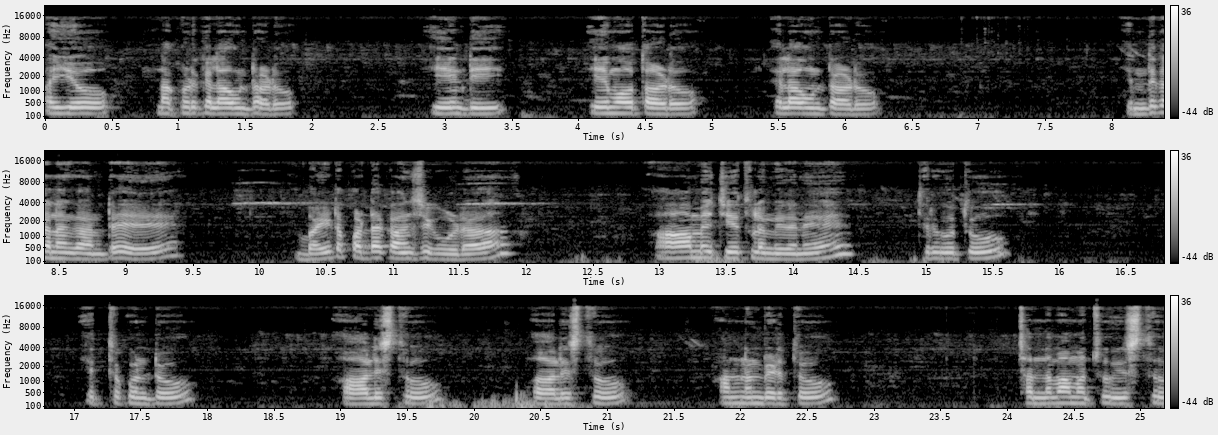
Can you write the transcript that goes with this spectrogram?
అయ్యో నా కొడుకు ఎలా ఉంటాడు? ఏంటి? ఏమవుతాడు? ఎలా ఉంటాడు? ఎందుకనగా అంటే బయటపడ్డ కాంచి కూడా ఆమె చేతుల మీదనే తిరుగుతూ ఎత్తుకుంటూ ఆలిస్తూ పాలిస్తూ అన్నం పెడుతూ చందమామ చూపిస్తూ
